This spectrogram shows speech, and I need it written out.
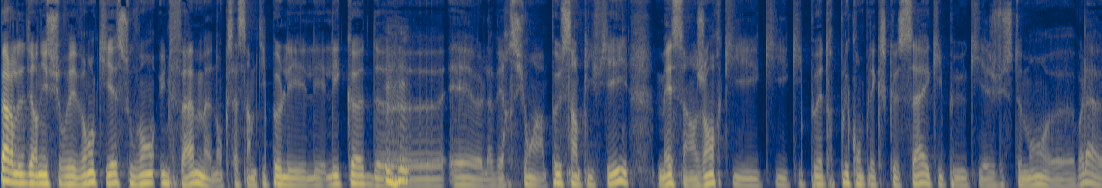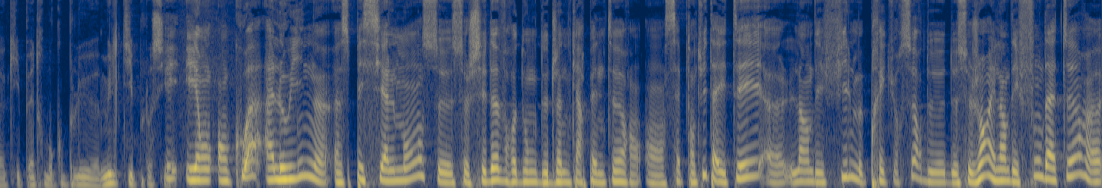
par le dernier survivant qui est souvent une femme. Donc ça, c'est un petit peu les, les- les codes euh, et euh, la version un peu simplifiée, mais c'est un genre qui, qui, qui peut être plus complexe que ça et qui, peut, qui est justement, euh, voilà, qui peut être beaucoup plus euh, multiple aussi. Et, et en, en quoi Halloween, euh, spécialement, ce, ce chef-d'œuvre donc de John Carpenter en, en 78 a été euh, l'un des films précurseurs de, ce genre et l'un des fondateurs euh,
